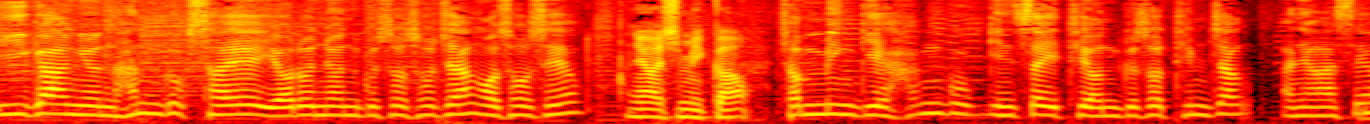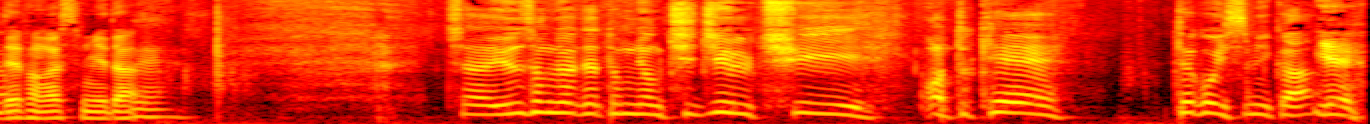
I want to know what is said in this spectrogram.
이강윤 한국사회 여론연구소 소장 어서 오세요. 안녕하십니까. 전민기 한국인사이트 연구소 팀장 안녕하세요. 네 반갑습니다. 네. 자 윤석열 대통령 지지율 추이 어떻게 되고 있습니까? 예,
